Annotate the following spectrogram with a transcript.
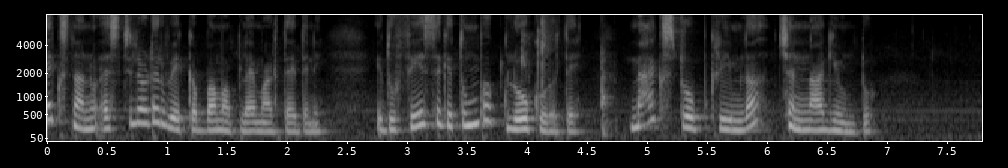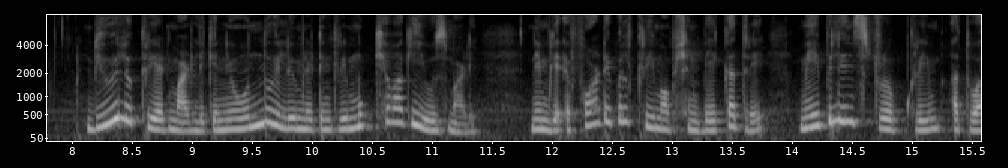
ನೆಕ್ಸ್ಟ್ ನಾನು ಎಸ್ಟಿಲಾಡರ್ ವೇಕಪ್ ಬಾಮ್ ಅಪ್ಲೈ ಮಾಡ್ತಾ ಇದ್ದೀನಿ. ಇದು ಫೇಸಿಗೆ ತುಂಬ ಗ್ಲೋ ಕೊಡುತ್ತೆ. ಮ್ಯಾಕ್ಸ್ ಸ್ಟ್ರೋಪ್ ಕ್ರೀಮ್ಲ ಚೆನ್ನಾಗಿ ಉಂಟು. ಡ್ಯೂ ಲುಕ್ ಕ್ರಿಯೇಟ್ ಮಾಡಲಿಕ್ಕೆ ನೀವು ಒಂದು ಇಲ್ಯೂಮಿನೇಟಿಂಗ್ ಕ್ರೀಮ್ ಮುಖ್ಯವಾಗಿ ಯೂಸ್ ಮಾಡಿ. ನಿಮಗೆ ಎಫೋರ್ಡೆಬಲ್ ಕ್ರೀಮ್ ಆಪ್ಷನ್ ಬೇಕಾದರೆ ಮೇಬಿಲಿನ್ ಸ್ಟ್ರೋಪ್ ಕ್ರೀಮ್ ಅಥವಾ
